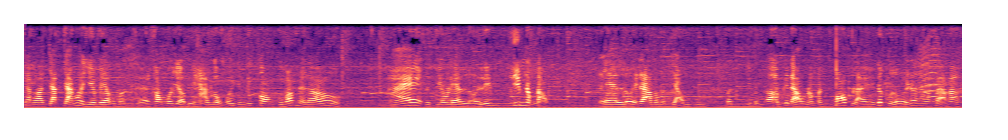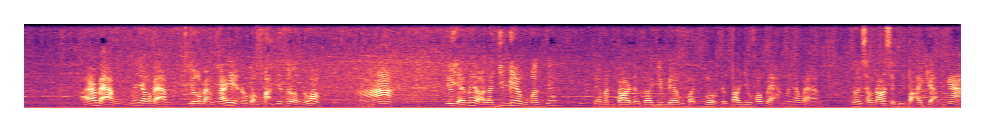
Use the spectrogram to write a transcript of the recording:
Chắc là chắc chắn là Zebel của mình sẽ không bao giờ bị hạ gục với những cái con cù bắp này đâu. Ấy, tôi kêu lè lưỡi liếm liếm độc độc. Lè lưỡi ra mà mình giọng mình mình ôm cái đầu nó mình bóp lại đứt lưỡi đó ha các bạn ha. À, các bạn? Bây giờ các bạn như các bạn thấy thì nó vẫn mạnh như thường đúng không? À như vậy mới gọi là Gmail của mình chứ để mình coi thử coi Zimbel của mình vượt được bao nhiêu pháo bạn nha các bạn. Rồi sau đó sẽ bị bãi trận nha.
